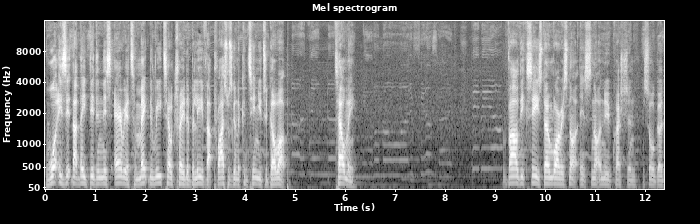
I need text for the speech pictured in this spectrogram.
What is it that they did in this area to make the retail trader believe that price was going to continue to go up? Tell me. Valdi sees, don't worry, it's not it's not a noob question. It's all good.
